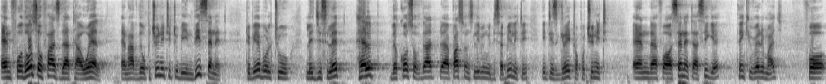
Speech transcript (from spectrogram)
And for those of us that are well and have the opportunity to be in this Senate, to be able to legislate, help the cause of that uh, persons living with disability, it is great opportunity. And uh, for our Senator Sige, thank you very much for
